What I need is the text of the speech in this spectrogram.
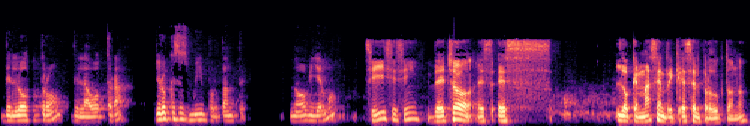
del otro, de la otra, yo creo que eso es muy importante, ¿no, Guillermo? Sí, sí, sí. De hecho, es, es lo que más enriquece el producto, ¿no?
